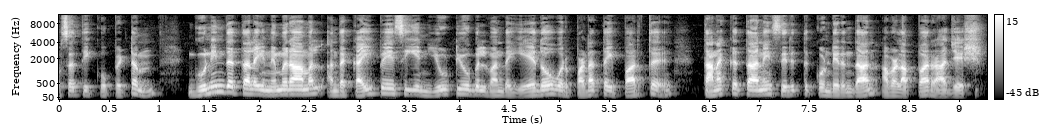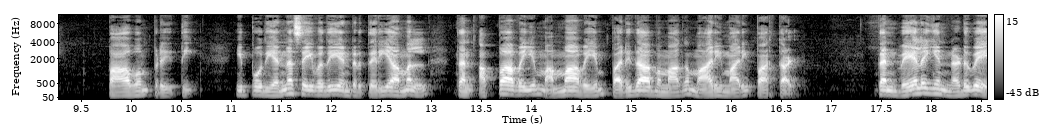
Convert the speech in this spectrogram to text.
உசத்தி கூப்பிட்டும் குனிந்த தலை நிமிராமல் அந்த கைபேசியின் யூடியூபில் வந்த ஏதோ ஒரு படத்தை பார்த்து தனக்குத்தானே சிரித்து கொண்டிருந்தான் அவள் அப்பா ராஜேஷ். பாவம் பிரீத்தி. இப்போது என்ன செய்வது என்று தெரியாமல் தன் அப்பாவையும் அம்மாவையும் பரிதாபமாக மாறி மாறி பார்த்தாள். தன் வேலையின் நடுவே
